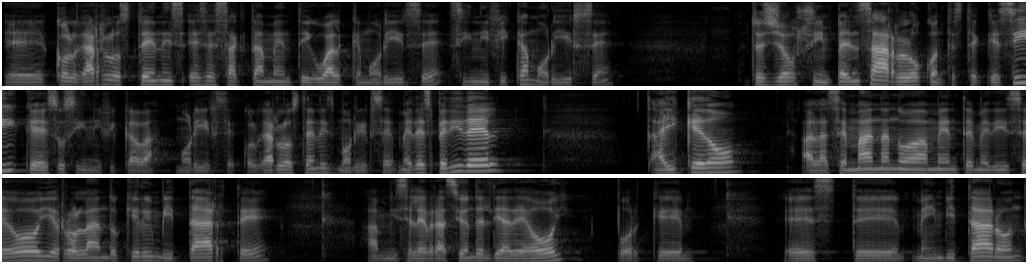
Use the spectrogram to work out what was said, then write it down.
eh, colgar los tenis es exactamente igual que morirse? ¿Significa morirse? Entonces yo sin pensarlo contesté que sí, que eso significaba morirse, colgar los tenis, morirse. Me despedí de él, ahí quedó. A la semana nuevamente me dice, oye Rolando, quiero invitarte a mi celebración del día de hoy porque este, me invitaron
